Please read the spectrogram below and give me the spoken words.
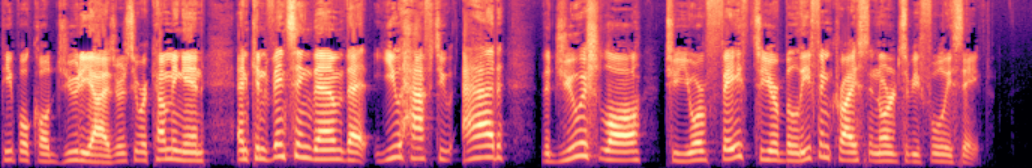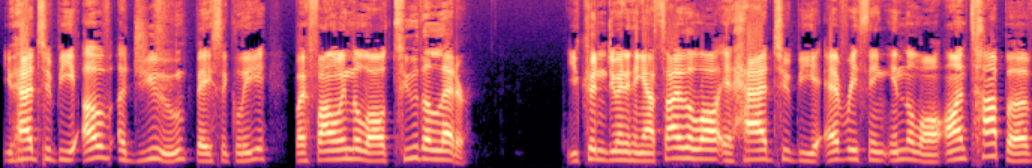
people called Judaizers who were coming in and convincing them that you have to add the Jewish law to your faith, to your belief in Christ in order to be fully saved. You had to be of a Jew, basically, by following the law to the letter. You couldn't do anything outside of the law. It had to be everything in the law on top of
